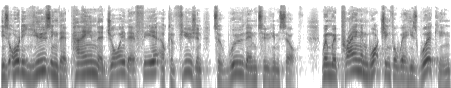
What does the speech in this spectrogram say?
he's already using their pain, their joy, their fear, or confusion to woo them to himself. When we're praying and watching for where He's working,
